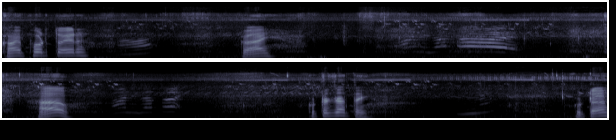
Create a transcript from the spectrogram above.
काय फोडतोय र? काय? हाव. कुठं जात आहे कुठं?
